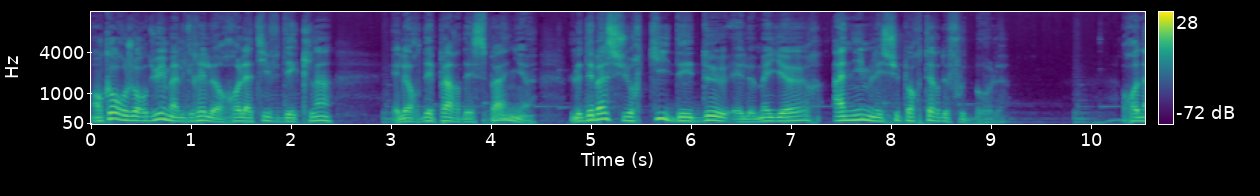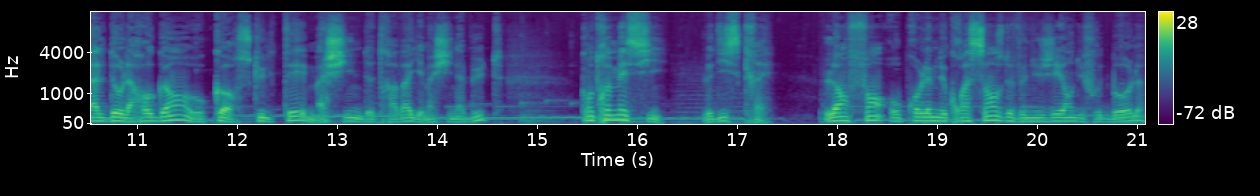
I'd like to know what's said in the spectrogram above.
Encore aujourd'hui, malgré leur relatif déclin et leur départ d'Espagne, le débat sur qui des deux est le meilleur anime les supporters de football. Ronaldo l'arrogant, au corps sculpté, machine de travail et machine à but, contre Messi, le discret, l'enfant aux problèmes de croissance devenu géant du football,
